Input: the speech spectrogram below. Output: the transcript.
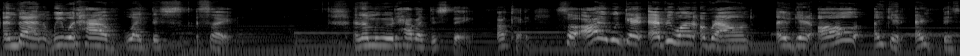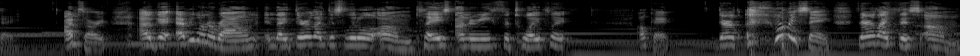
And then we would have like this thing. And then we would have like this thing. Okay. So I would get everyone around. I would get all I get sorry. I'm sorry. I would get everyone around and like they're like this little um place underneath the toy plate. Okay. They're what am I saying? They're like this um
